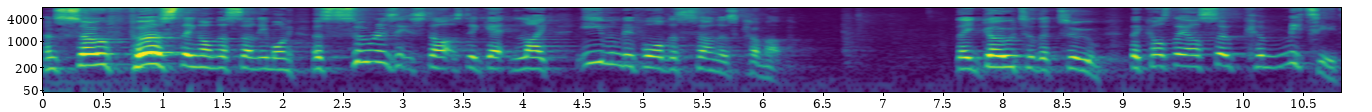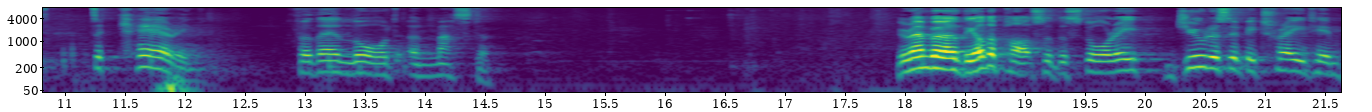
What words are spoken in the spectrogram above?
And so, first thing on the Sunday morning, as soon as it starts to get light, even before the sun has come up, they go to the tomb because they are so committed to caring for their Lord and Master. You remember the other parts of the story? Judas had betrayed him,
